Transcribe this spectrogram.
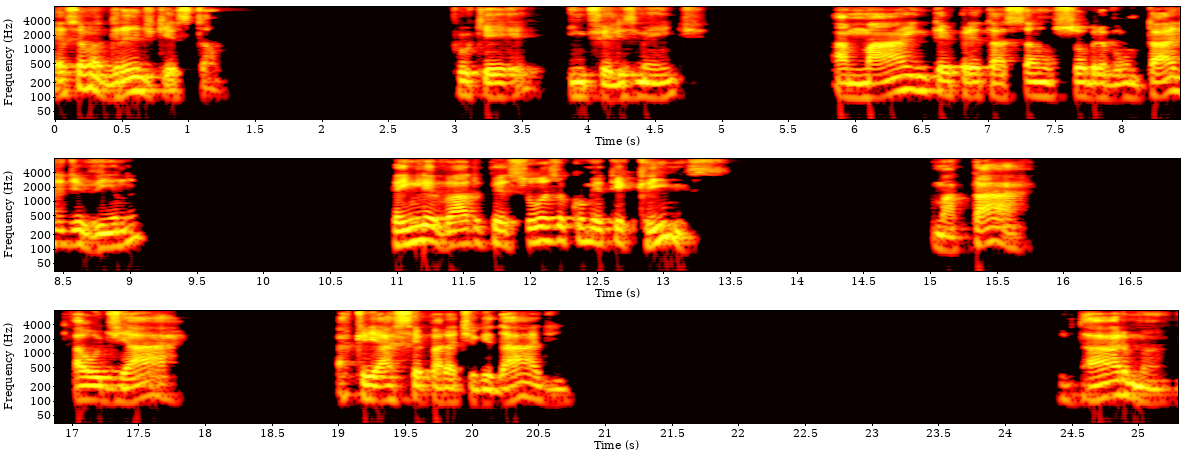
Essa é uma grande questão. Porque, infelizmente, a má interpretação sobre a vontade divina tem levado pessoas a cometer crimes, a matar, a odiar, a criar separatividade. O Dharma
